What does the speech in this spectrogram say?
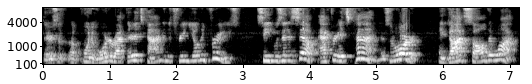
There's a, a, point of order right there, its kind, and the tree yielding fruit, seed was in itself, after its kind. There's an order. And God saw that what?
